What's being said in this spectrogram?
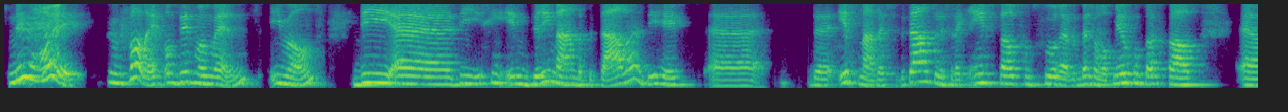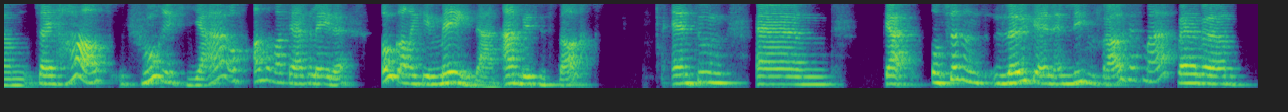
nu heb ik toevallig op dit moment iemand die, uh, die ging in drie maanden betalen. Die heeft uh, de eerste maand heeft ze betaald. Toen is ze lekker ingestapt. Van tevoren hebben we best wel wat mailcontact gehad. Um, zij had vorig jaar of anderhalf jaar geleden ook al een keer meegedaan aan Business Start. En toen um, ja, ontzettend leuke en, en lieve vrouw, zeg maar. We hebben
